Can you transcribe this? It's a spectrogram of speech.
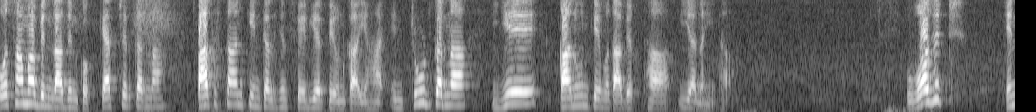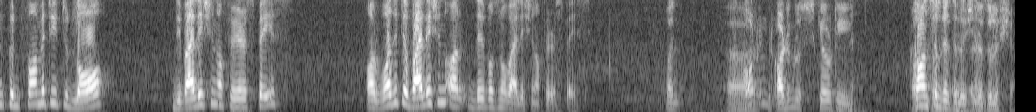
ओसामा बिन लादेन को कैप्चर करना पाकिस्तान की इंटेलिजेंस फेलियर पे उनका यहाँ इंट्रूड करना ये कानून के मुताबिक था या नहीं था was it in conformity to law the violation of airspace or was it a violation or there was no violation of airspace Well, uh, According according, to- to Security Council resolution. resolution,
